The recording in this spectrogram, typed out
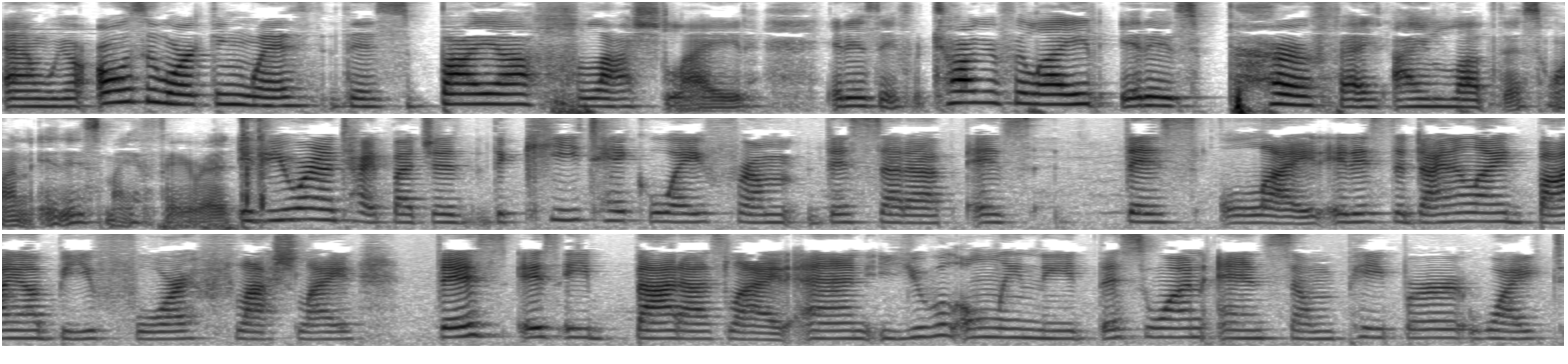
And we are also working with this Baja flashlight. It is a photography light. It is perfect. I love this one. It is my favorite. If you are on a tight budget, the key takeaway from this setup is this light. It is the Dynalite Baja B4 flashlight. This is a badass light and you will only need this one and some paper white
